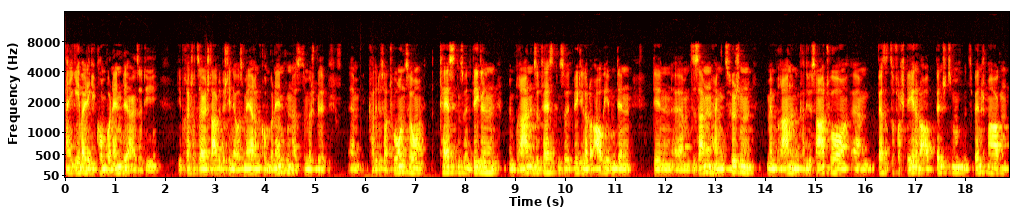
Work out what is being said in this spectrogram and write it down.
eine jeweilige Komponente, also die, die Brennstoffzellenstapel bestehen ja aus mehreren Komponenten, also zum Beispiel ähm, Katalysatoren zu testen, zu entwickeln, Membranen zu testen, zu entwickeln oder auch eben den, den ähm, Zusammenhang zwischen Membran und Katalysator ähm, besser zu verstehen oder auch bench zu, zu benchmarken.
